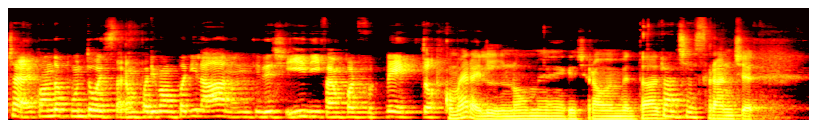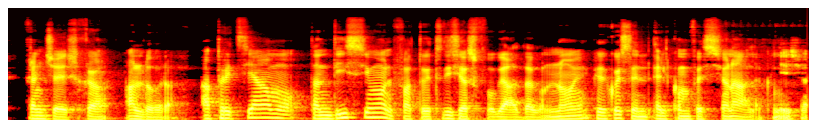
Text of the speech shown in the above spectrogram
Cioè, quando appunto vuoi stare un po' di qua, un po' di là, non ti decidi, fai un po' il furbetto. Com'era il nome che ci eravamo inventati? Francesca. France- Francesca, allora, apprezziamo tantissimo il fatto che tu ti sia sfogata con noi, questo è il, confessionale, quindi c'è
